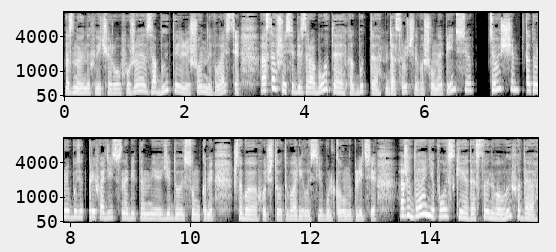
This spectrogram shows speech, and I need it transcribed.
знойных вечеров, уже забытый, лишенный власти, оставшийся без работы, работы, как будто досрочно вышел на пенсию, теща, которая будет приходить с набитыми едой сумками, чтобы хоть что-то варилось и булькало на плите. Ожидание, поиски достойного выхода,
